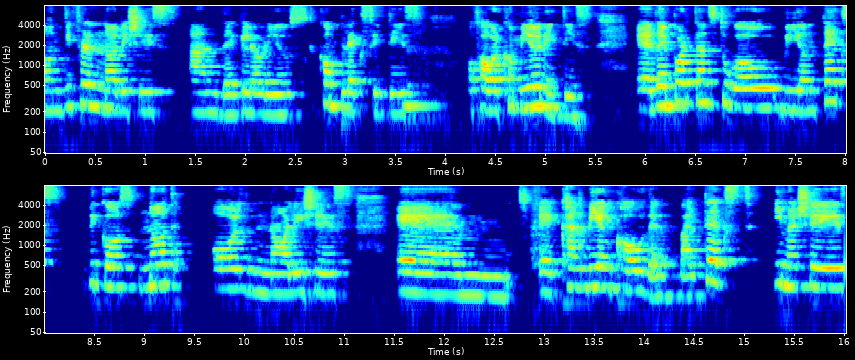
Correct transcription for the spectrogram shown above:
on different knowledges and the glorious complexities mm of our communities. Uh, the importance to go beyond text because not all knowledges um, can be encoded by text, images,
